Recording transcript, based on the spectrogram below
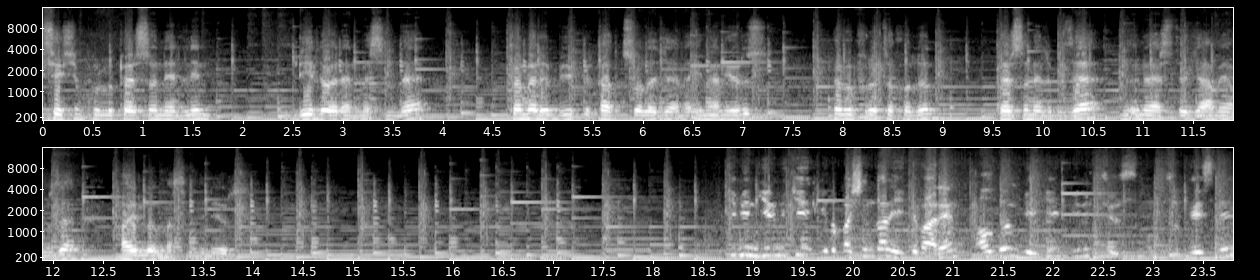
Seçim Kurulu personelinin dil öğrenmesinde Tömer'in büyük bir katkısı olacağına inanıyoruz. Ve bu protokolün personelimize, üniversite camiamıza hayırlı olmasını diliyoruz. 2022 yılı başından itibaren aldığım bilgi 1330 testi,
